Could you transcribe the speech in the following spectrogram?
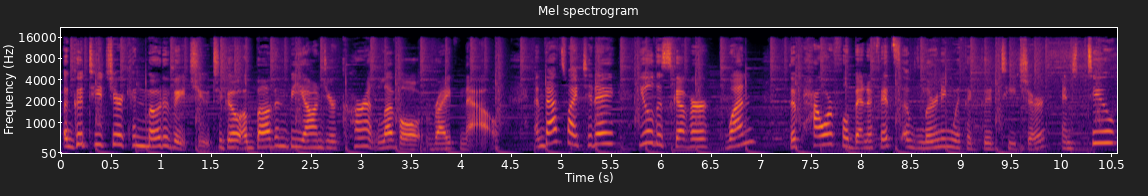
A good teacher can motivate you to go above and beyond your current level right now. And that's why today you'll discover 1. The powerful benefits of learning with a good teacher, and 2.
